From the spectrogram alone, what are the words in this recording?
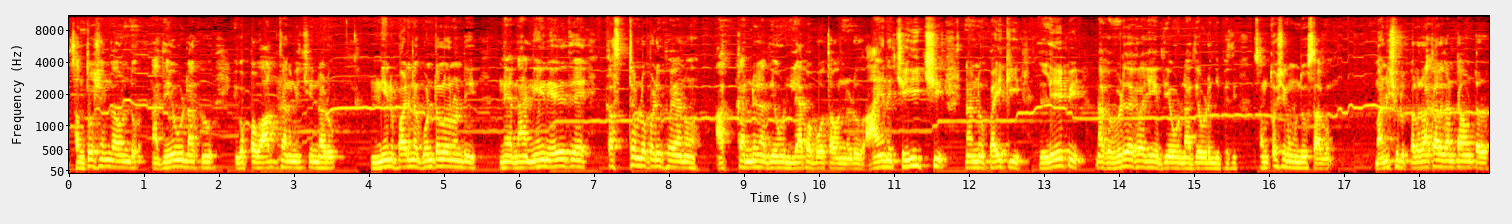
సంతోషంగా ఉండు. నా దేవుడు నాకు ఈ గొప్ప వాగ్దానం ఇచ్చిన్నాడు నేను పడిన గుంటలో నుండి నే- నా నేను ఏదైతే కష్టంలో పడిపోయానో అక్కడి నుండి నా దేవుడిని లేపబోతా ఉన్నాడు. ఆయన చేయిచ్చి నన్ను పైకి లేపి నాకు విడుదల కలిగే దేవుడు నా దేవుడు అని చెప్పేసి సంతోషంగా ముందుకు సాగు. మనుషులు పలు రకాలుగా అంటూ ఉంటారు.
